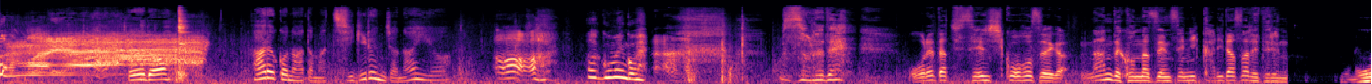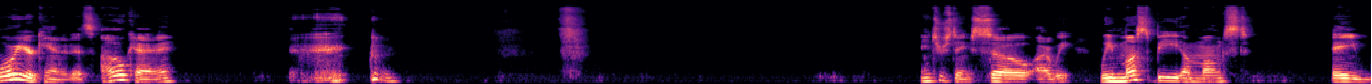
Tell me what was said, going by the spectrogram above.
お前ウドファルコの頭ちぎるんじゃないよ。あああごめんごめんそれで俺たち選手候補生がなんでこんな前線に駆り出されてるん Warrior candidates. Okay. Interesting. So are we we must be amongst a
